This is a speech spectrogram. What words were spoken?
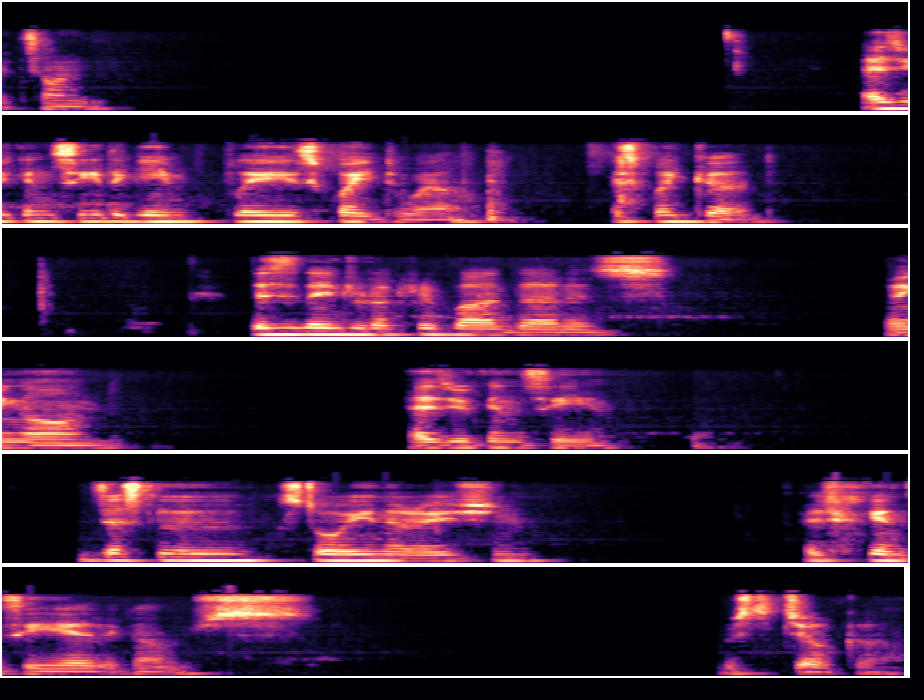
it's on. As you can see the game plays quite well, it's quite good. This is the introductory part that is going on. As you can see just a little story narration. As you can see here it comes. Mr. Joker.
